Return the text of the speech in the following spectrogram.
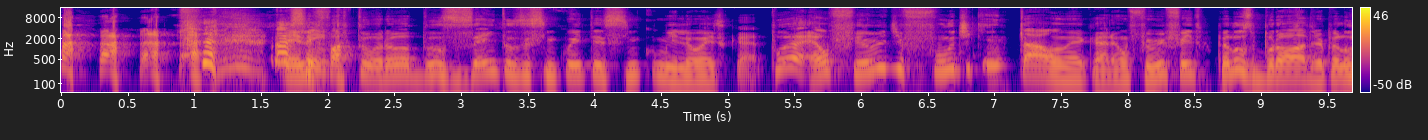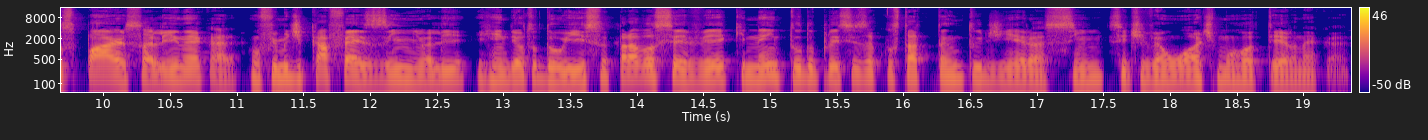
assim, ele faturou 255 milhões, cara. Pô, é um filme de fundo de quintal, né, cara? É um filme feito pelos brother, pelos parça ali, né, cara? Um filme de cafezinho ali e rendeu tudo isso para você ver que nem tudo precisa custar tanto dinheiro assim se tiver um ótimo roteiro, né, cara?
